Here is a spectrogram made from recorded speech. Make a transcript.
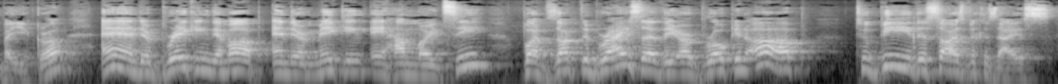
Vayikra, and they're breaking them up and they're making a hamaitzi. But zakta brisa, they are broken up to be the size of a kazayis.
